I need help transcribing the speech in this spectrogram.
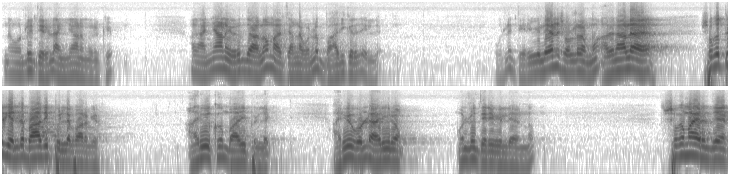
இன்னும் ஒன்றும் தெரியல அஞ்ஞானம் இருக்குது அது அஞ்ஞானம் இருந்தாலும் அது தன்னை ஒன்றும் பாதிக்கிறதே இல்லை. ஒன்றும் தெரியவில்லைன்னு சொல்கிறோமோ அதனால் சுகத்துக்கு எந்த பாதிப்பும் இல்லை பாருங்கள் அறிவுக்கும் பாதிப்பு இல்லை. அறிவு கொண்டு அறிகிறோம். ஒன்றும் தெரியவில்லைன்னு. சுகமாக இருந்தேன்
